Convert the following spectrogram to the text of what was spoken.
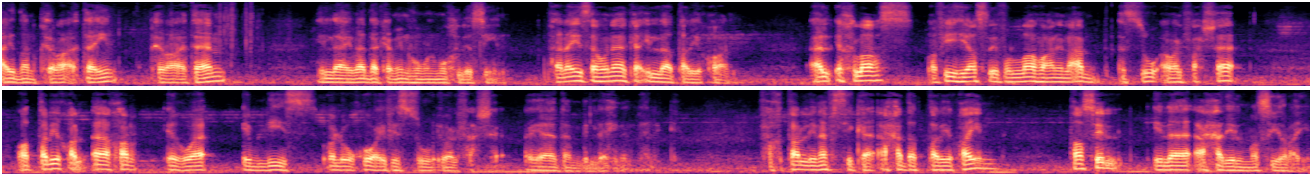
أيضا قراءتين قراءتان إلا عبادك منهم المخلصين. فليس هناك إلا طريقان الإخلاص وفيه يصرف الله عن العبد السوء والفحشاء والطريق الآخر إغواء إبليس والوقوع في السوء والفحشاء. عياذا بالله من ذلك. فاختر لنفسك أحد الطريقين. تصل إلى أحد المصيرين.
